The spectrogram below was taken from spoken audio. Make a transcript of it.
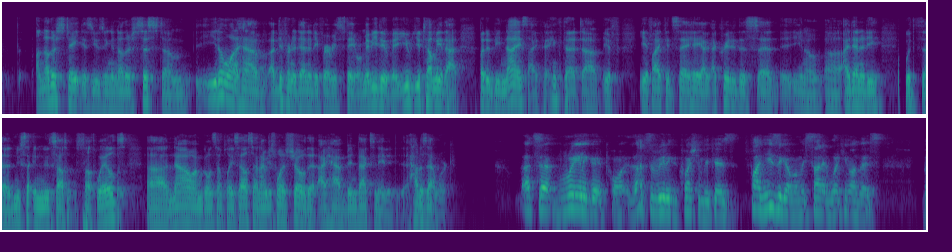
another state is using another system, you don't want to have a different identity for every state, or maybe you do. Maybe you you tell me that, but it'd be nice, I think, that uh, if if I could say, hey, I, I created this, uh, you know, uh, identity with uh, New in New South South Wales. Uh, now I'm going someplace else, and I just want to show that I have been vaccinated. How does that work? That's a really good point. That's a really good question because five years ago, when we started working on this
